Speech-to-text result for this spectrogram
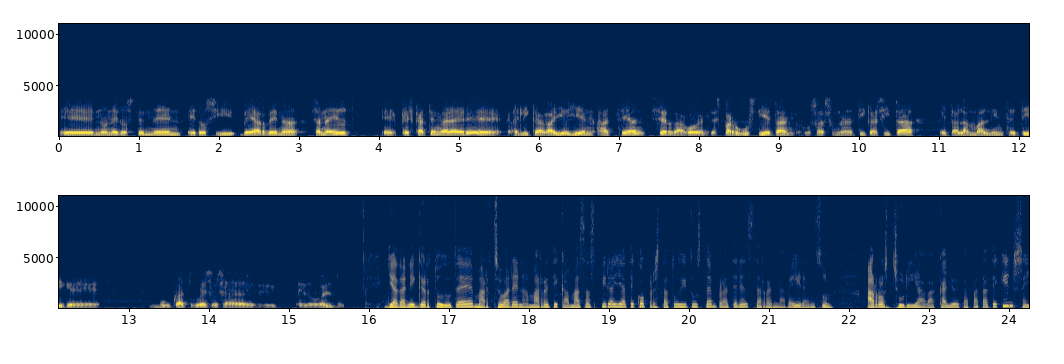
e, non erosten den, erosi behar dena, zan nahi dut, e, keskatzen gara ere, elikagai horien atzean zer dagoen, esparru guztietan, osasunatik hasita eta lan baldintzetik e, bukatu, ez? Osea, edo heldu. Jadanik gertu dute martxoaren amarretik amazazpira jateko prestatu dituzten plateren zerrenda behira entzun. Arroz txuria bakallo eta patatekin 6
